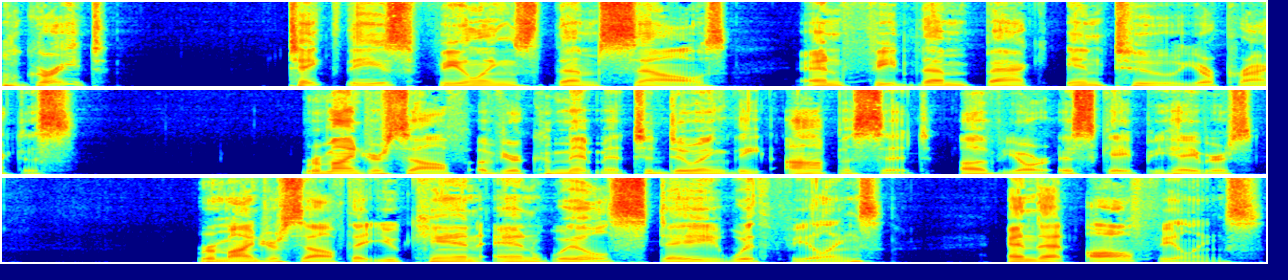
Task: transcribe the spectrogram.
Oh, great. Take these feelings themselves and feed them back into your practice. Remind yourself of your commitment to doing the opposite of your escape behaviors. Remind yourself that you can and will stay with feelings and that all feelings,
